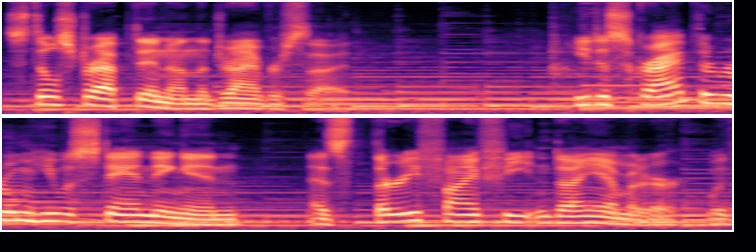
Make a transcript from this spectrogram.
still strapped in on the driver's side. He described the room he was standing in as 35 feet in diameter with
